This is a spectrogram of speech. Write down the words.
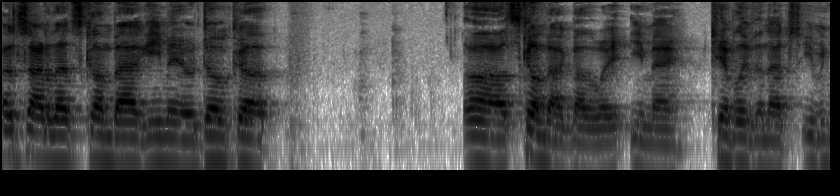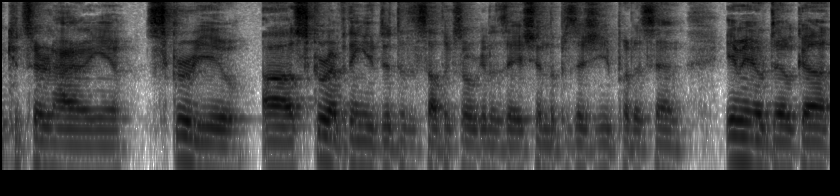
Outside of that scumbag, Ime Odoka, uh, scumbag, by the way, Ime. Can't believe the Nets even considered hiring you. Screw you. Uh, screw everything you did to the Celtics organization, the position you put us in. Ime Odoka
